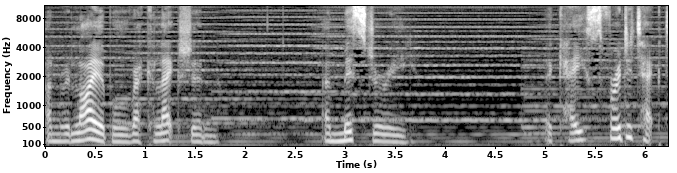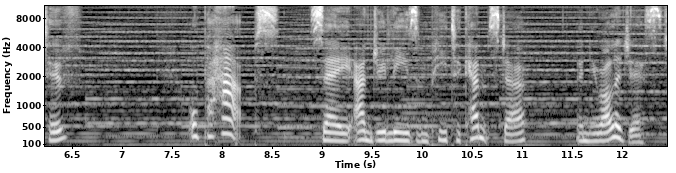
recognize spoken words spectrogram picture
unreliable recollection, a mystery, a case for a detective, or perhaps, say Andrew Lees and Peter Kempster, a neurologist.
